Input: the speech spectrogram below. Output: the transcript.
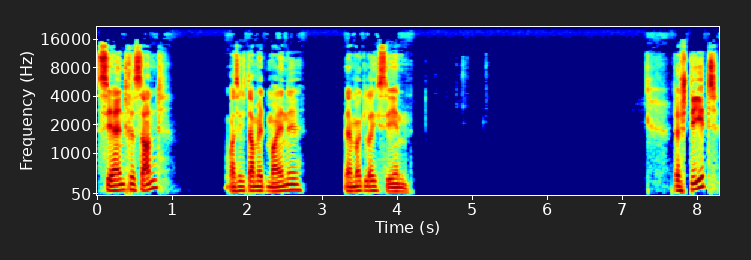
Sehr interessant. Was ich damit meine, werden wir gleich sehen. Da steht,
